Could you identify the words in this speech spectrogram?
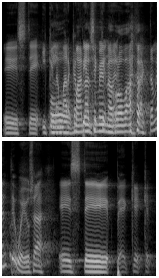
Este, y que la marca piense que no Exactamente, güey. O sea, este, que, que,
